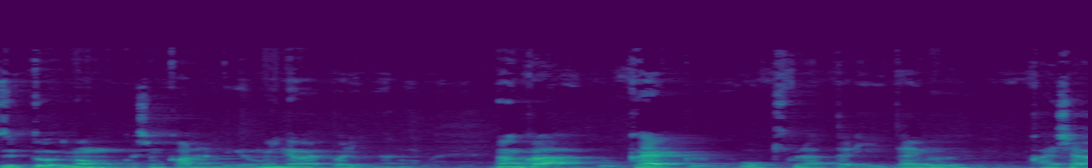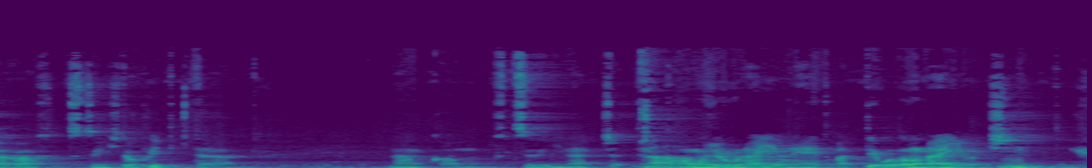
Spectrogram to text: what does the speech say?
ずっと今も昔も変わらないんだけど、みんながやっぱり、あの、なんか、カヤック大きくなったり、だいぶ会社が普通に人が増えてきたら、なんかもう普通になっちゃって、面白くないよね、とかっていうことのないようにしてっていう、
